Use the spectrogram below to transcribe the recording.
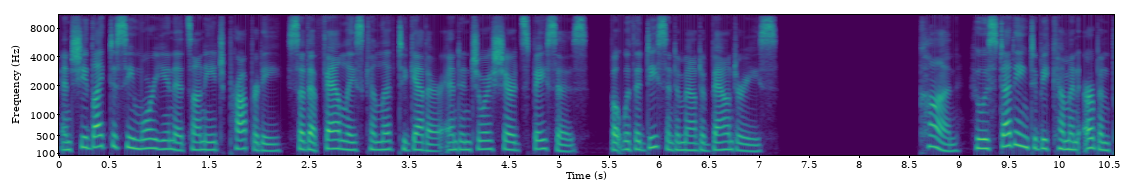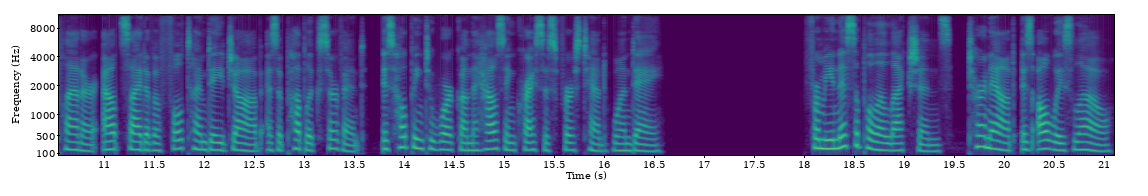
and she'd like to see more units on each property so that families can live together and enjoy shared spaces, but with a decent amount of boundaries. Khan, who is studying to become an urban planner outside of a full time day job as a public servant, is hoping to work on the housing crisis firsthand one day. For municipal elections, turnout is always low.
